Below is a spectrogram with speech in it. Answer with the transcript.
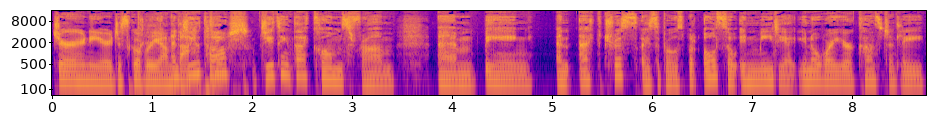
journey or discovery on And that do you thought think do you think that comes from um, being an actress, I suppose, but also in media? You know, where you're constantly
